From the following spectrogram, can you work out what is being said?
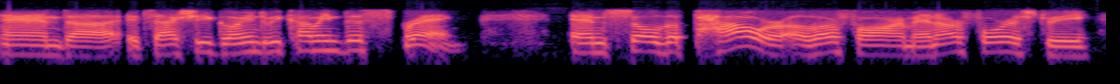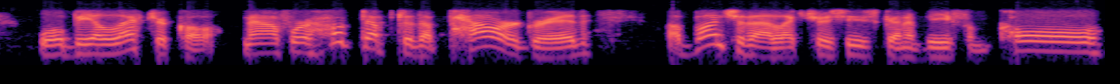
and uh, it's actually going to be coming this spring. And so the power of our farm and our forestry will be electrical. Now, if we're hooked up to the power grid, a bunch of that electricity is going to be from coal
